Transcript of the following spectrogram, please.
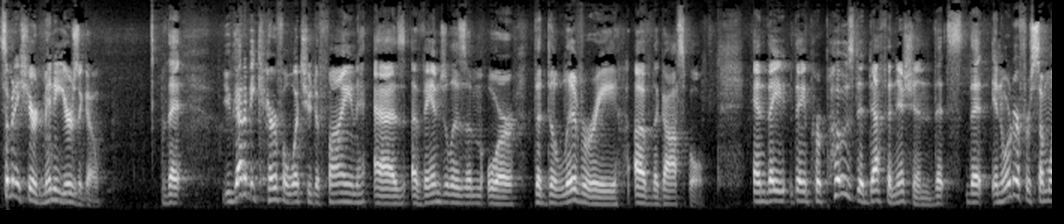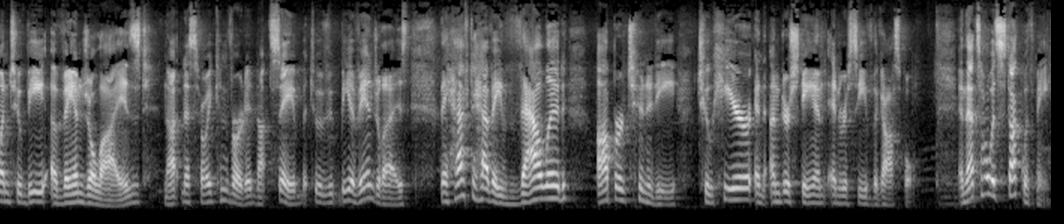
Somebody shared many years ago that you've got to be careful what you define as evangelism or the delivery of the gospel. And they, they proposed a definition that's, that in order for someone to be evangelized, not necessarily converted, not saved, but to be evangelized, they have to have a valid opportunity to hear and understand and receive the gospel. And that's always stuck with me.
